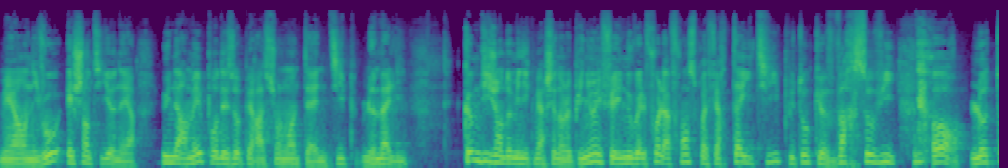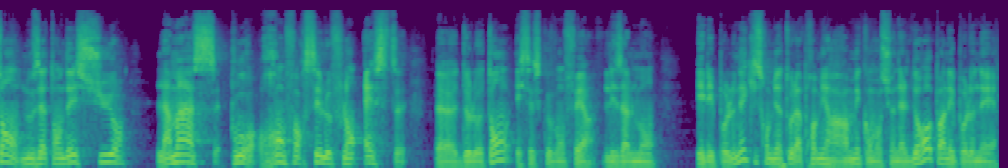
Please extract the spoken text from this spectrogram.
mais à un niveau échantillonnaire. Une armée pour des opérations lointaines, type le Mali. Comme dit Jean-Dominique Mercier dans l'opinion, il fait une nouvelle fois la France préfère Tahiti plutôt que Varsovie. Or, l'OTAN nous attendait sur la masse pour renforcer le flanc est euh, de l'OTAN, et c'est ce que vont faire les Allemands et les Polonais, qui seront bientôt la première armée conventionnelle d'Europe, hein, les Polonais.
